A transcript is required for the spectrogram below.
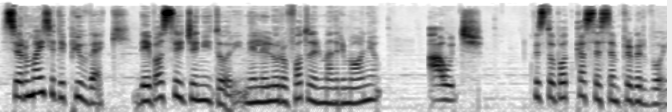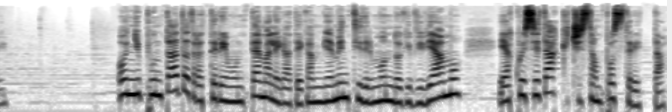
Se ormai siete più vecchi dei vostri genitori nelle loro foto del matrimonio, ouch! Questo podcast è sempre per voi. Ogni puntata tratteremo un tema legato ai cambiamenti del mondo che viviamo e a quest'età che ci sta un po' stretta.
